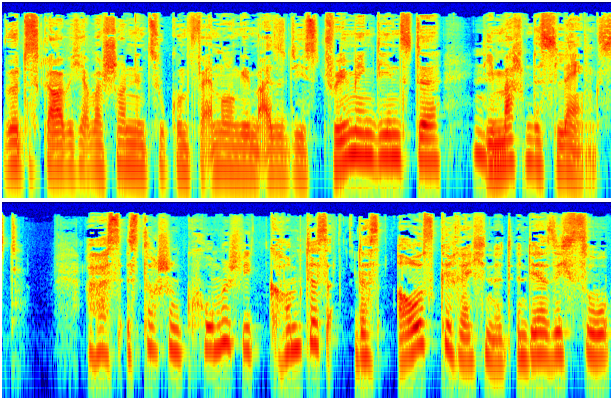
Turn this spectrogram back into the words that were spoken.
wird es, glaube ich, aber schon in Zukunft Veränderungen geben. Also die Streamingdienste, mhm. die machen das längst. Aber es ist doch schon komisch, wie kommt es, das ausgerechnet in der sich so,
